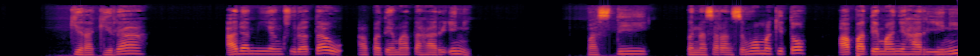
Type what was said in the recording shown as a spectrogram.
Kira-kira ada yang sudah tahu apa tema hari ini? Pasti penasaran semua Makito apa temanya hari ini?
